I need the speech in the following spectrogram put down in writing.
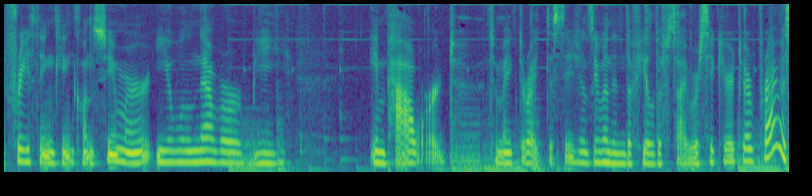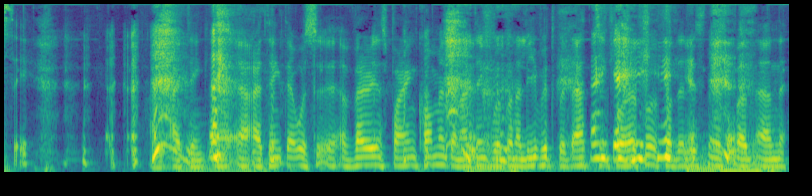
free thinking consumer, you will never be empowered to make the right decisions, even in the field of cybersecurity or privacy. I, I, think uh, I think that was a very inspiring comment, and I think we're going to leave it with that okay. for, for, for, the listeners. But and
